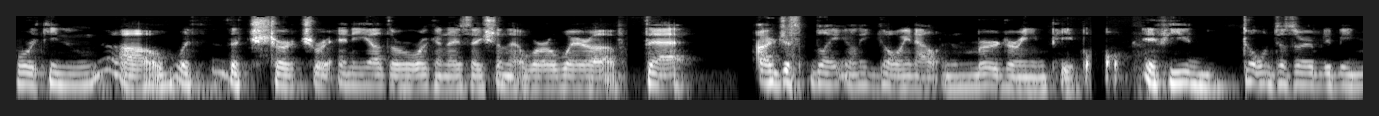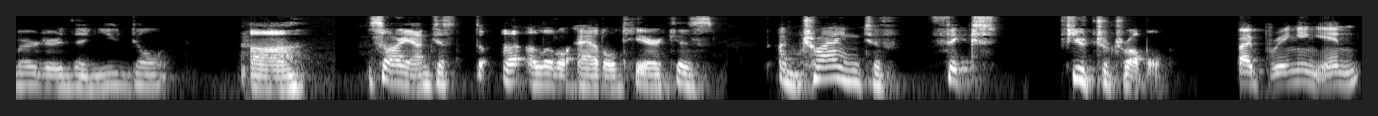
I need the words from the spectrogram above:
working uh, with the church or any other organization that we're aware of that are just blatantly going out and murdering people. If you don't deserve to be murdered, then you don't. Uh, sorry, I'm just a, a little addled here because I'm trying to fix future trouble. By bringing in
